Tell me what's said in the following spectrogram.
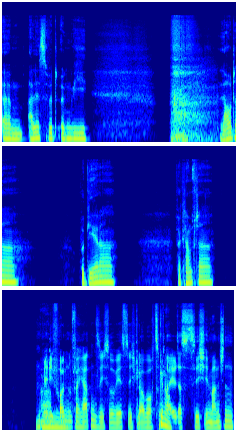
Ähm, alles wird irgendwie lauter, vulgärer, verkrampfter. Ja, die ähm, Fronten verhärten sich so, du. Ich glaube auch zum genau. Teil, dass sich in manchen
